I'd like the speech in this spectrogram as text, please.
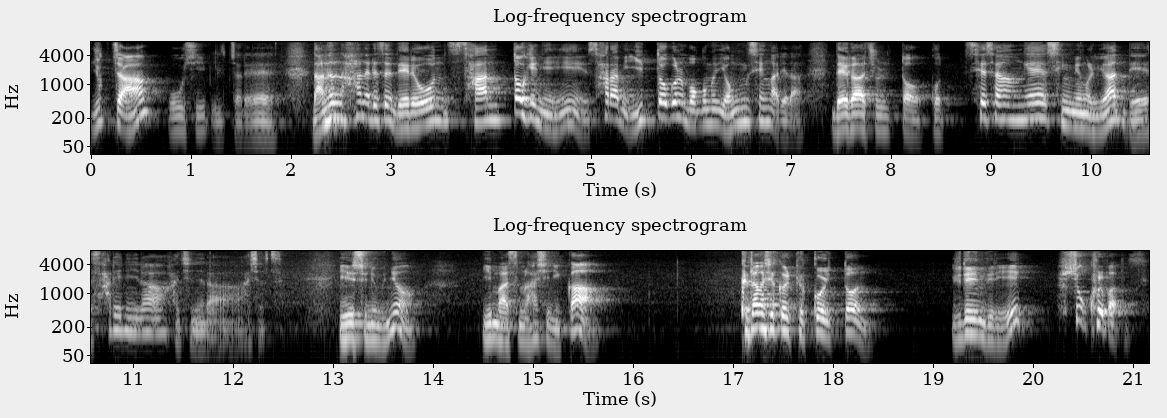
6장 51절에 나는 하늘에서 내려온 산 떡이니 사람이 이 떡을 먹으면 영생하리라 내가 줄 떡 곧 세상의 생명을 위한 내 살인이라 하시니라 하셨어요. 예수님은요 이 말씀을 하시니까 그 당시 그걸 듣고 있던 유대인들이 쇼크를 받았어요.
